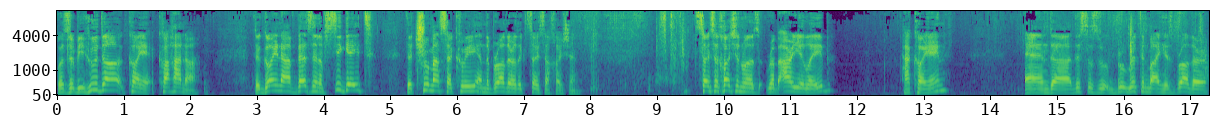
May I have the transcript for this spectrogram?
was Rabbi Huda Kahana, the Goyna of Bezin of Seagate, the Truma Sakri, and the brother of the Ktsoy Sachoshen. Ktsoy Sachoshen was Rabbi Aryeh Leib, HaKoyen, and uh, this was written by his brother,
